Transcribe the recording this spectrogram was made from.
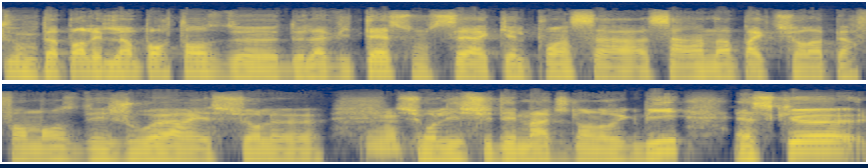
Donc, tu as parlé de l'importance de, la vitesse. On sait à quel point ça, a un impact sur la performance des joueurs et sur le sur l'issue des matchs dans le rugby. Est-ce que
